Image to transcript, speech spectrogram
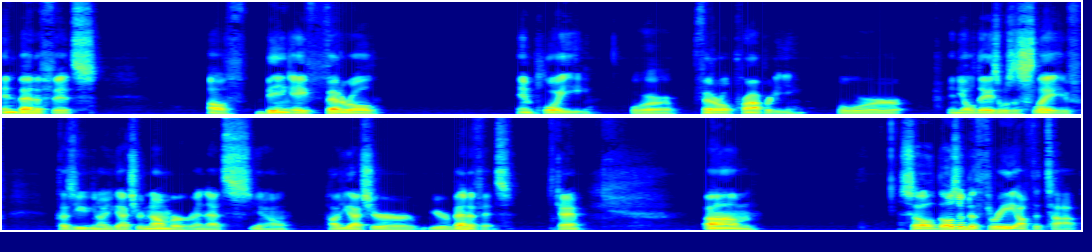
and benefits of being a federal employee or federal property or in the old days it was a slave because you you know you got your number and that's you know how you got your your benefits okay? Um so those are the three off the top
